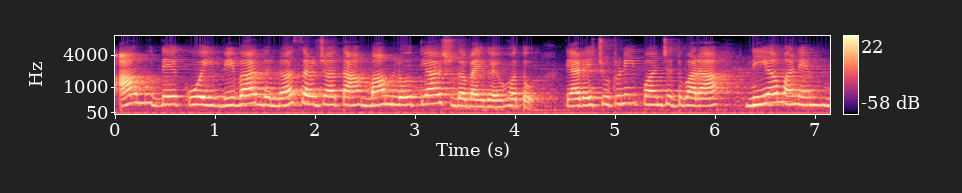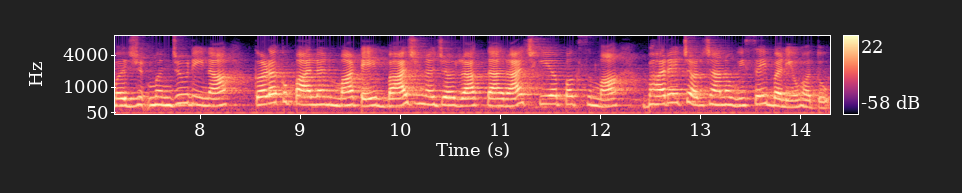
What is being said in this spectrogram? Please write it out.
આ મુદ્દે કોઈ વિવાદ ન સર્જાતા મામલો ત્યાં જ દબાઈ ગયો હતો. ત્યારે ચૂંટણી પંચ દ્વારા નિયમ અને મજ- મંજૂરીના કડક પાલન માટે બાજ નજર રાખતા રાજકીય પક્ષમાં ભારે ચર્ચાનો વિષય બન્યો હતો.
